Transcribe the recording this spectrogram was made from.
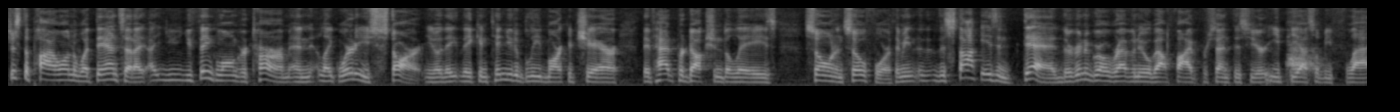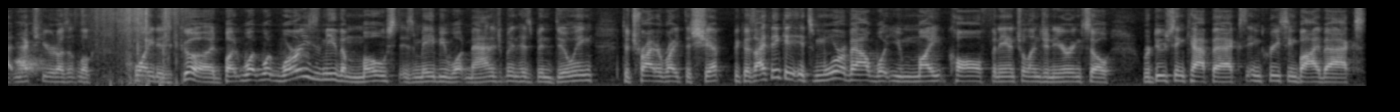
just to pile on to what Dan said, I, I, you, you, think longer term and like where do you start? You know, they, they continue to bleed market share. They've had production delays so on and so forth. I mean, the stock isn't dead. They're going to grow revenue about 5% this year. EPS will be flat. Next year doesn't look quite as good. But what, what worries me the most is maybe what management has been doing to try to right the ship because I think it's more about what you might call financial engineering. So reducing capex, increasing buybacks,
